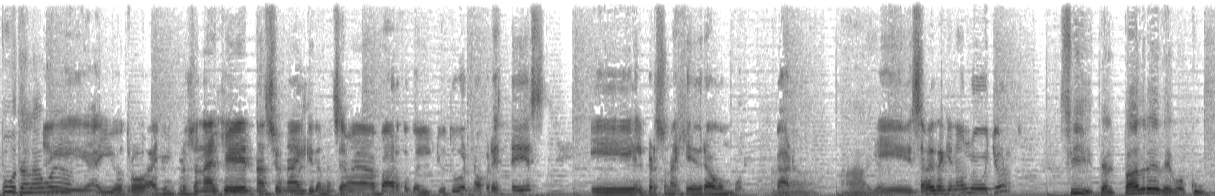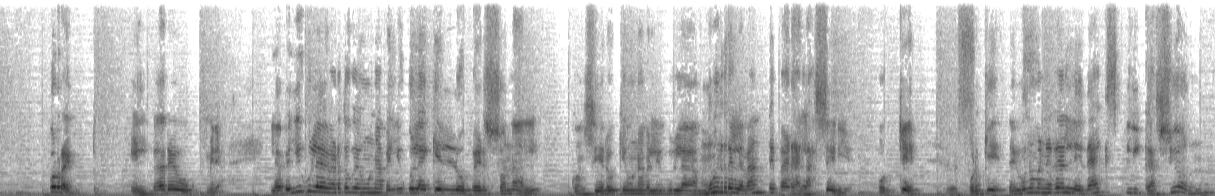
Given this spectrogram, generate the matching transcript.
Puta la wea. hay, hay otro, hay un personaje nacional que también se llama Bardo, que el youtuber, no, pero este es eh, el personaje de Dragon Ball, Bardo. Ah, ah, ya. Eh, ¿Sabes de quién hablo, George? Sí, del padre de Goku. Correcto, el padre de Goku. Mira, la película de Bartok es una película que en lo personal considero que es una película muy relevante para la serie. ¿Por qué? Eso. Porque de alguna manera le da explicación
